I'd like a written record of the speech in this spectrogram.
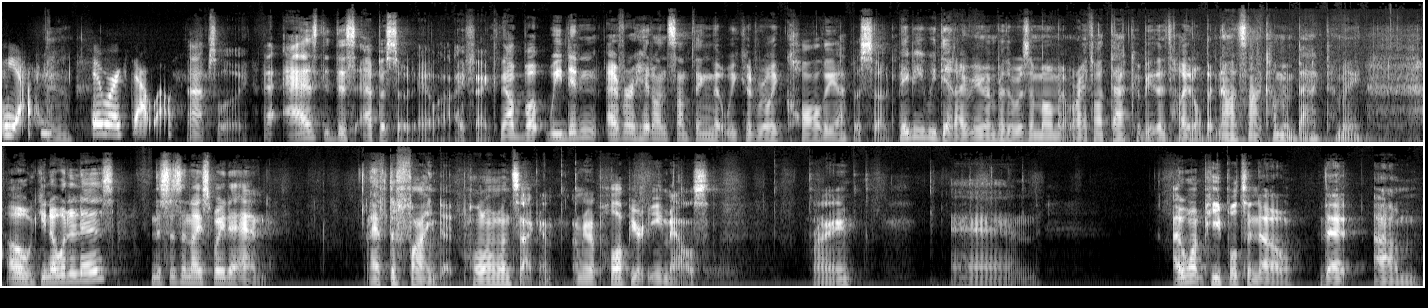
Yeah, it worked out well. Absolutely. As did this episode, Ayla, I think. Now, but we didn't ever hit on something that we could really call the episode. Maybe we did. I remember there was a moment where I thought that could be the title, but now it's not coming back to me. Oh, you know what it is? This is a nice way to end. I have to find it. Hold on one second. I'm going to pull up your emails. Right? And I want people to know that um,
